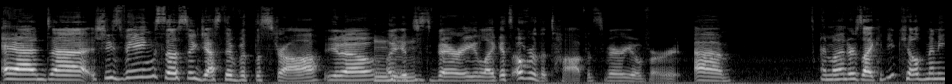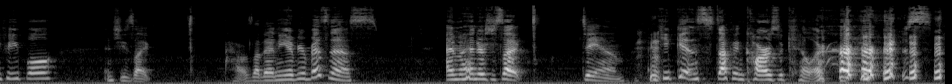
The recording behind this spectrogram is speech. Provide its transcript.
and uh, she's being so suggestive with the straw, you know, like it's just very like it's over the top. It's very overt. Um, and Melinda's like, "Have you killed many people?" And she's like, "How is that any of your business?" And Mohinder's just like, "Damn, I keep getting stuck in cars with killers." and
